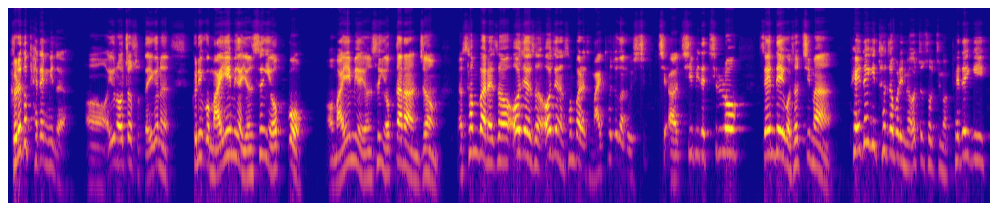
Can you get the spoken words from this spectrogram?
그래도 패덱 믿어요. 어, 이건 어쩔 수 없다. 이거는 그리고 마이애미가 연승이 없고 어, 마이애미가 연승이 없다라는 점 선발에서 어제서 어제는 선발에서 많이 터져가지고 10, 아, 12대 7로 샌데이고 졌지만 패덱이 터져버리면 어쩔 수 없지만 패덱이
